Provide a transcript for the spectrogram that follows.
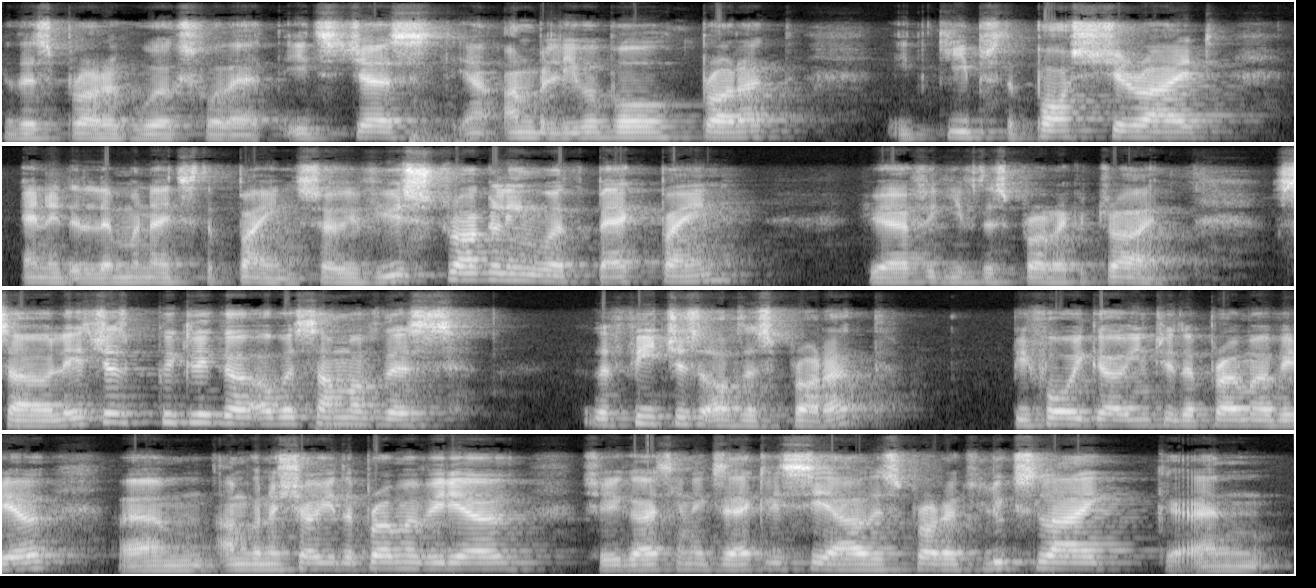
this product works for that. It's just an unbelievable product. It keeps the posture right and it eliminates the pain. So if you're struggling with back pain, you have to give this product a try. So let's just quickly go over some of this, the features of this product. Before we go into the promo video, um, I'm going to show you the promo video so you guys can exactly see how this product looks like and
